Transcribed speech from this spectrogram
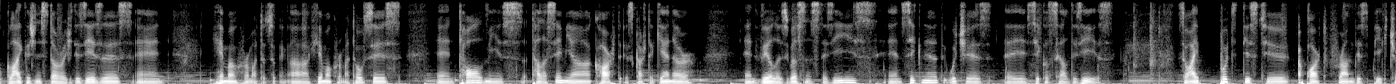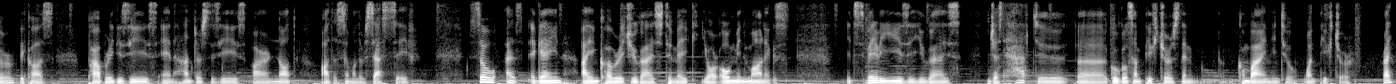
glycogen storage diseases and hemochromatosis, uh, hemochromatosis. And tall means thalassemia, cart is Kartagener, and Will is Wilson's disease, and Cygnett, which is a sickle cell disease. So I put these two apart from this picture because Fabry disease and Hunter's disease are not autosomal recessive. So as again, I encourage you guys to make your own mnemonics. It's very easy, you guys just have to uh, Google some pictures then combine into one picture, right?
